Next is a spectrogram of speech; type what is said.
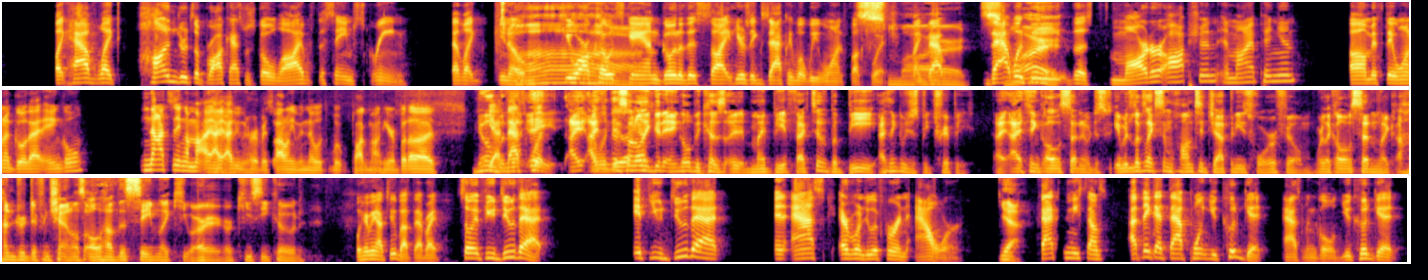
like have like hundreds of broadcasters go live with the same screen that like you know qr code Ah. scan go to this site here's exactly what we want fuck switch like that Smart, that would be the smarter option in my opinion um if they want to go that angle. Not saying i'm not I, I haven't even heard of it so i don't even know what, we're talking about here but uh No, Yeah, but that's that- what hey, I, I I think that's not only a good angle because it might be effective, but B, I think it would just be trippy. I, I think all of a sudden it would just it would look like some haunted Japanese horror film where like all of a sudden like a hundred different channels all have the same like QR or QC code. well hear me out too about that right so if you do that if you do that and ask everyone to do it for an hour Yeah, that to me sounds. I think at that point you could get Asmongold. You could get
